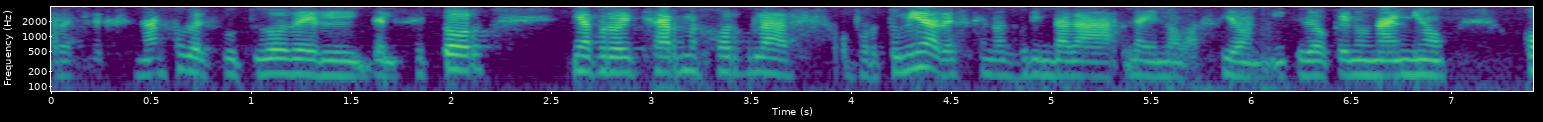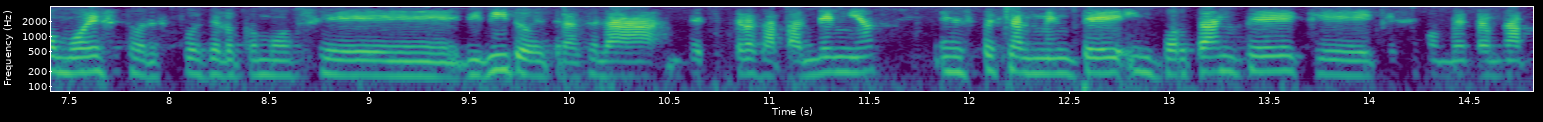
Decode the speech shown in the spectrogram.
reflexionar sobre el futuro del, sector y aprovechar mejor las oportunidades que nos brinda la, innovación. Y creo que en un año como esto, después de lo que hemos eh, vivido detrás de la, detrás de la pandemia, es especialmente importante que, se convierta en una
